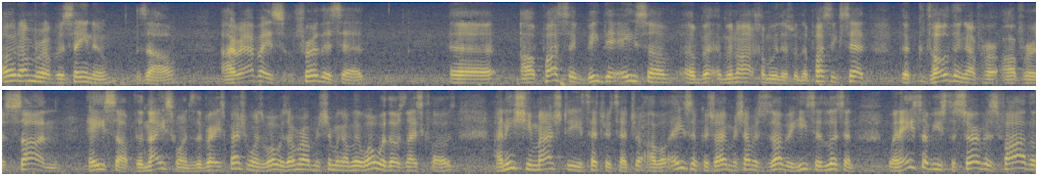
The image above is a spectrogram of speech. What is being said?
Od Amar Rabbeinu Zal. Our rabbis further said uh, Al pasuk de Esav uh, Chamudas. When the pasuk said the clothing of her of her son Esav, the nice ones, the very special ones, what was Amar What were those nice clothes? Anishi Mashti, etc., etc. Aval Esav Zavi. He said, listen, when Esav used to serve his father,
